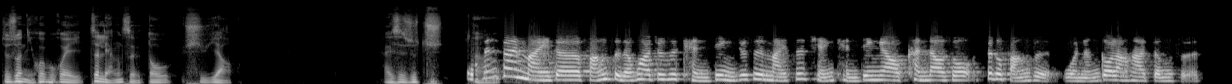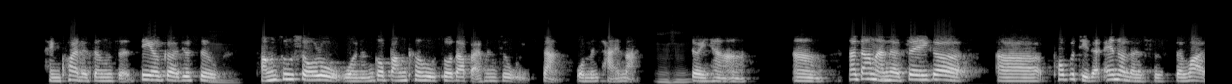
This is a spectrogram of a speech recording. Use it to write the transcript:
就是说，你会不会这两者都需要，还是说去？我们在买的房子的话，就是肯定，就是买之前肯定要看到说，这个房子我能够让它增值，很快的增值。第二个就是房租收入，我能够帮客户做到百分之五以上，我们才买。嗯哼，对哈啊，嗯，那当然了，这一个呃 property 的 analysis 的话，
